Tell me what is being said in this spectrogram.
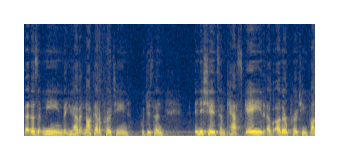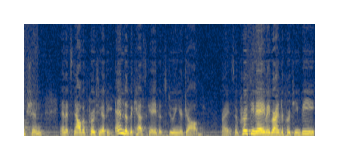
that doesn't mean that you haven't knocked out a protein, which has then initiated some cascade of other protein function, and it's now the protein at the end of the cascade that's doing your job right? So protein A may bind to protein B,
